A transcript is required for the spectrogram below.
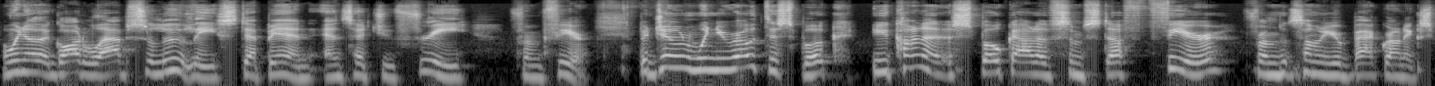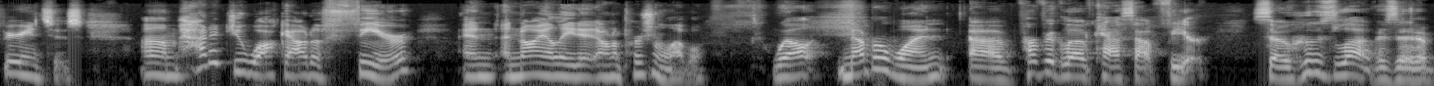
And we know that God will absolutely step in and set you free from fear. But Joan, when you wrote this book, you kind of spoke out of some stuff, fear, from some of your background experiences. Um, how did you walk out of fear and annihilate it on a personal level? Well, number one, uh, perfect love casts out fear. So, whose love? Is it a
